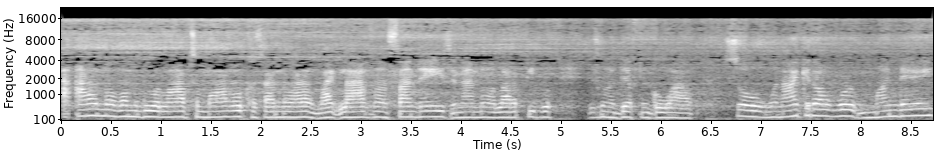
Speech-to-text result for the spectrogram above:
I, I don't know if I'm gonna do a live tomorrow because I know I don't like lives on Sundays, and I know a lot of people is gonna definitely go out. So when I get off work Monday,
